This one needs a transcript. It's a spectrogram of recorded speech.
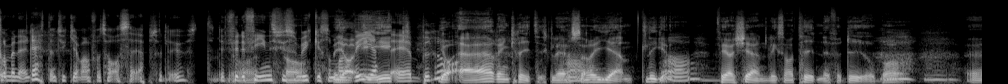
Ja, men den rätten tycker jag man får ta sig, absolut. Det, för det Ja, finns ju så ja. mycket som Men man vet är- är bra. Jag är en kritisk läsare Ja. egentligen. Ja. För jag känner liksom att tiden är för dyrbar. Eh,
